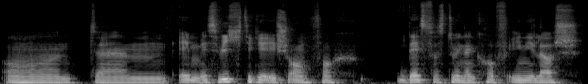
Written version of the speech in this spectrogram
Und ähm, eben das Wichtige ist einfach, das, was du in deinen Kopf reinlässt,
